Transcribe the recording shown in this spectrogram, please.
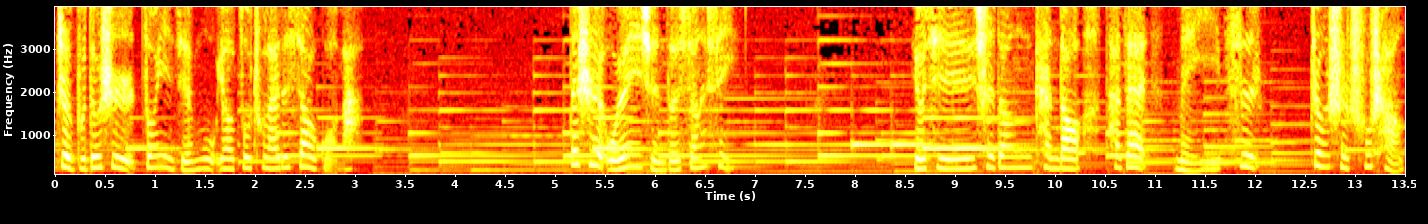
这不都是综艺节目要做出来的效果吗？但是我愿意选择相信。尤其是当看到他在每一次正式出场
